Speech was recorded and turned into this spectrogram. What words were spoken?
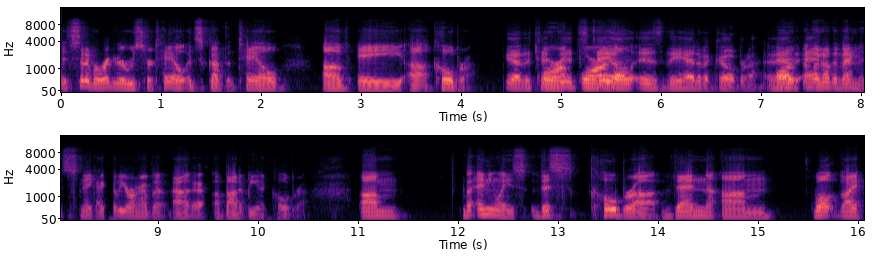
instead of a regular rooster tail, it's got the tail of a uh, cobra Yeah. The ta- Or- its or the- tail is the head of a cobra. And or and- another venomous snake. I could be wrong about uh, Yeah. about it being a cobra. Um, but anyways, this cobra then, um, well, like,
